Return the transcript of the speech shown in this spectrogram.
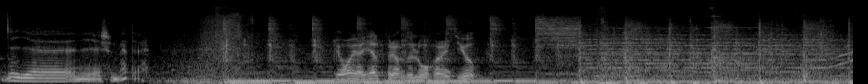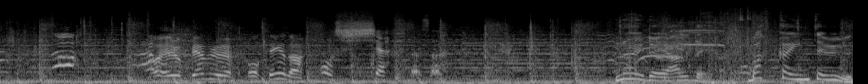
Nio, nio kilometer. Ja, jag hjälper dig om du lovar att inte ge upp. Ja, hur upplever du åkningen då? Åh, käft alltså. Nöj dig aldrig. Backa inte ur.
